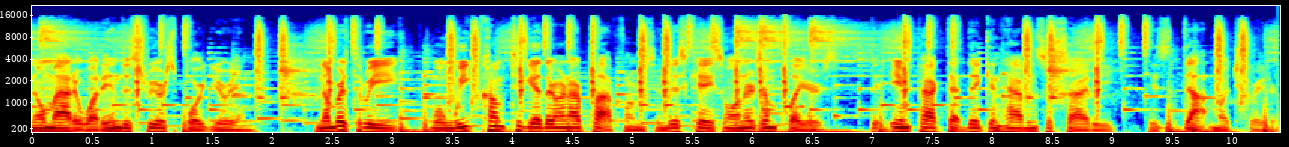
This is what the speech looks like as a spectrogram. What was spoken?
no matter what industry or sport you're in. Number three, when we come together on our platforms, in this case owners and players, the impact that they can have in society is that much greater.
